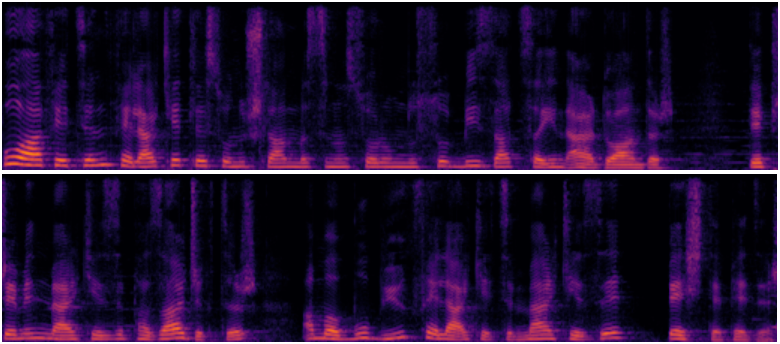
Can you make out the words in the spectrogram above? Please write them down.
Bu afetin felaketle sonuçlanmasının sorumlusu bizzat Sayın Erdoğan'dır. Depremin merkezi Pazarcık'tır ama bu büyük felaketin merkezi Beştepe'dir.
